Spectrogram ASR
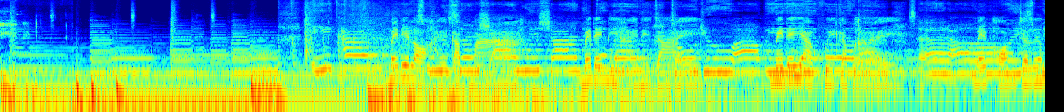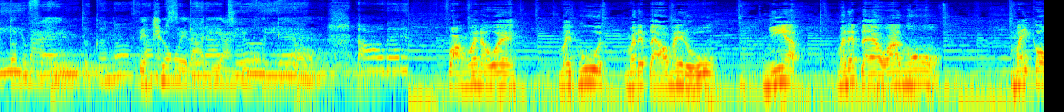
นี้ ไม่ได้รอใครกลับมา ไม่ได้มีใครในใจ ไม่ได้อยากคุยกับใคร ไม่พร้อมจะเริ่มต้นใหม่ เป็นช่วงเวลาที่อยากอยู่คนเดียว ฟังไว้นะเว้ย ไม่พูดไม่ได้แปลว่าไม่รู้ เงียบ ไม่ได้แปลว่าโง่ ไม่โกร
